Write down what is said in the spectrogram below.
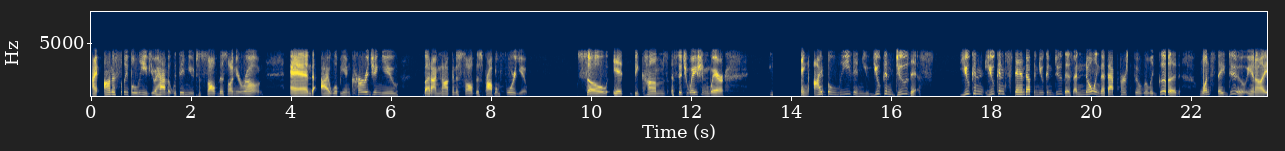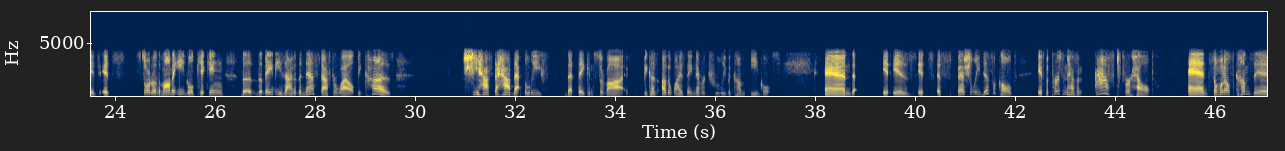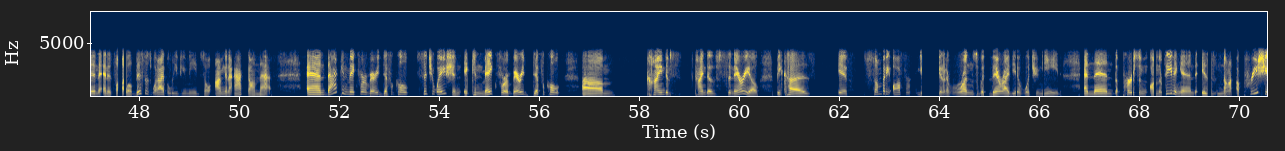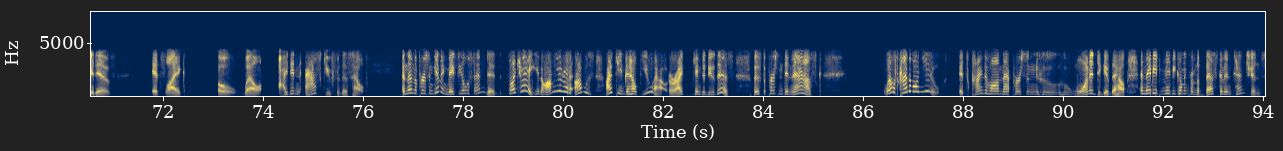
I honestly believe you have it within you to solve this on your own. And I will be encouraging you, but I'm not going to solve this problem for you. So it becomes a situation where I believe in you. You can do this. You can you can stand up and you can do this, and knowing that that person feel really good once they do. You know, it's it's sort of the mama eagle kicking the the babies out of the nest after a while because she has to have that belief that they can survive because otherwise they never truly become eagles. And it is it's especially difficult if the person hasn't asked for help and someone else comes in and it's like, well, this is what I believe you need, so I'm going to act on that. And that can make for a very difficult situation. It can make for a very difficult um, kind of kind of scenario because if somebody offer kind of runs with their idea of what you need, and then the person on the receiving end is not appreciative, it's like, oh, well, I didn't ask you for this help. And then the person giving may feel offended. It's like, hey, you know, I'm here to, I was, I came to help you out, or I came to do this. But if the person didn't ask, well, it's kind of on you it's kind of on that person who who wanted to give the help and maybe maybe coming from the best of intentions.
